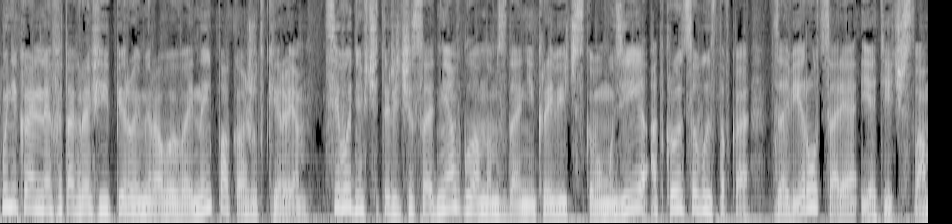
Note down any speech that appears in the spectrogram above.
Уникальные фотографии Первой мировой войны покажут в Кирове. Сегодня в 4 часа дня в главном здании Краеведческого музея откроется выставка «За веру, царя и отечества».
